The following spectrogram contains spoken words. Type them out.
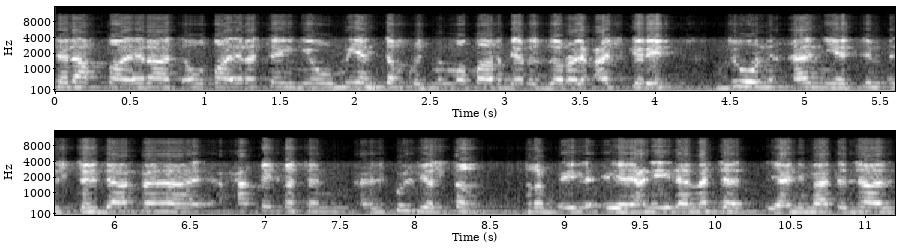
ثلاث طائرات أو طائرتين يوميا تخرج من مطار دير الزور العسكري دون أن يتم استهدافها. حقيقة الكل يستغرب يعني إلى متى يعني ما تزال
